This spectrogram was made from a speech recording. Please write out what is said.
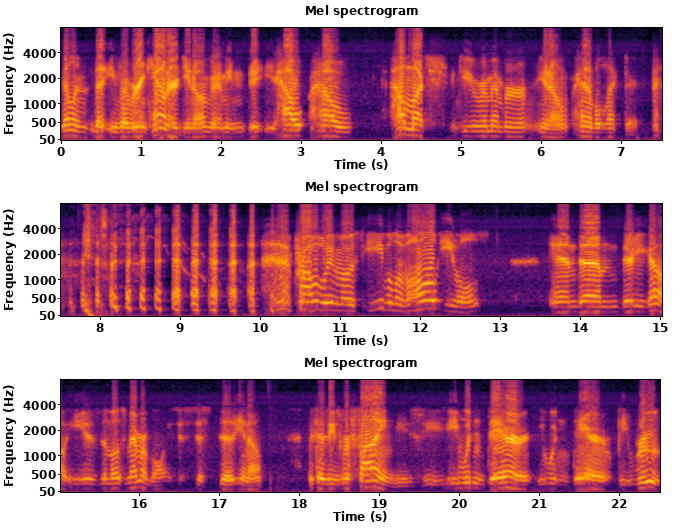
villains that you've ever encountered. You know, I mean, how how how much do you remember? You know, Hannibal Lecter, probably the most evil of all evils. and um, there you go. He is the most memorable. He's just, just uh, you know, because he's refined. He's he, he wouldn't dare he wouldn't dare be rude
